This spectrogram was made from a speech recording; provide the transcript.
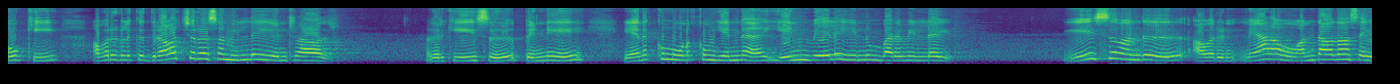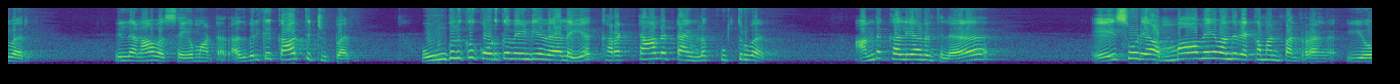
நோக்கி அவர்களுக்கு திராட்சரசம் இல்லை என்றால் அதற்கு இயேசு பெண்ணே எனக்கும் உனக்கும் என்ன? என் வேலை இன்னும் வரவில்லை. இயேசு வந்து அவர் நேரம் வந்தாதான் செய்வார். இல்லைன்னா அவர் செய்ய மாட்டார். அது வரைக்கும் காத்துட்டு இருப்பார் உங்களுக்கு கொடுக்க வேண்டிய வேலையை கரெக்டான டைம்ல கொடுத்துருவார். அந்த கல்யாணத்துல ஏசுடைய அம்மாவே வந்து ரெக்கமெண்ட் பண்றாங்க. ஐயோ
